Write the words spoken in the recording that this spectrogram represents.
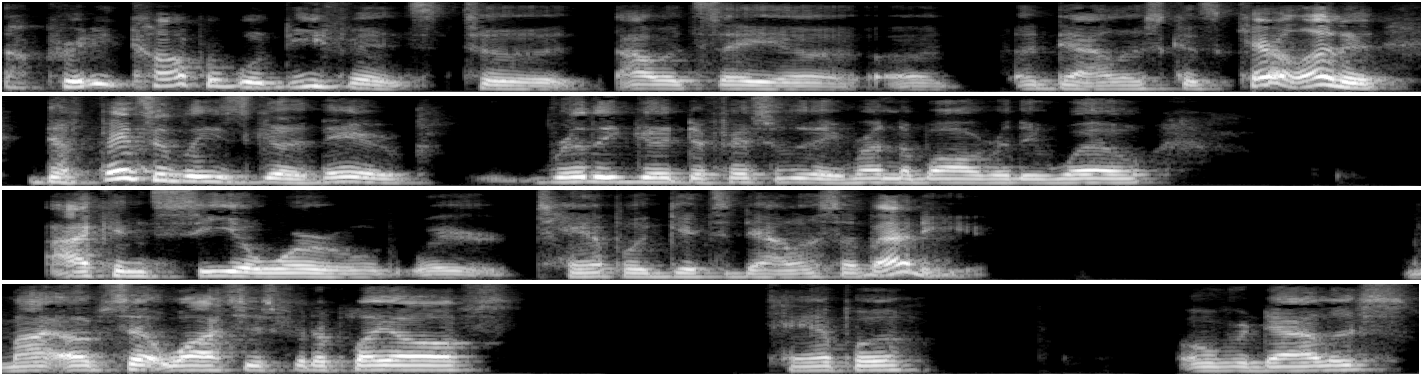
a pretty comparable defense to, I would say, a, a a Dallas because Carolina defensively is good. They're really good defensively. They run the ball really well. I can see a world where Tampa gets Dallas up out of here. My upset watches for the playoffs Tampa over Dallas,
